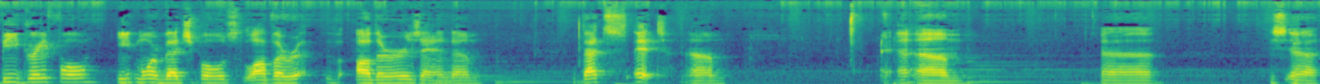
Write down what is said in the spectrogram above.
be grateful, eat more vegetables, love others, and um, that's it. Um, uh, uh, uh,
